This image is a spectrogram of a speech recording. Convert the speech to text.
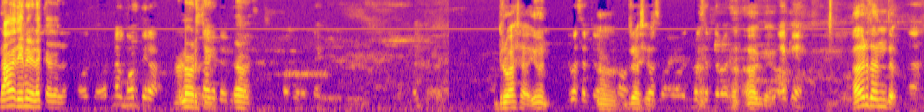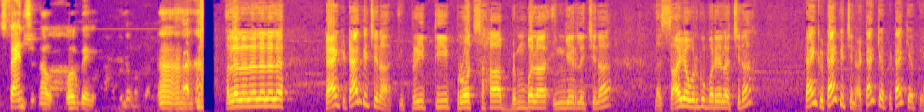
ನಾವದೇನು ಹೇಳಕ್ಕಾಗಲ್ಲ. ಓಕೆ ಒಟ್ನಲ್ಲಿ ನೋಡ್ತೀರಾ? ನೋಡ್ತೀವಿ. ಹಾ. ಧ್ರುವ ಸರ್ ಇವನ್. ಧ್ರುವ ಧ್ರುವ ಧ್ರುವ ಯಾಕೆ? ಅವ್ರದ್ದೊಂದು ಫ್ಯಾನ್ಸ್ ನಾವು ಹೋಗ್ಬೇಕು. ಹಾ, ಹಾ. ಅಲ್ಲಲ್ಲಲ್ಲಲ್ಲ ಟ್ಯಾಂಕ್ ಟ್ಯಾಂಕ್ ಇಚ್ಚಿನ ಈ ಪ್ರೀತಿ ಪ್ರೋತ್ಸಾಹ ಬೆಂಬಲ ಹಿಂಗೆ ಇರ್ಲಿ ಚಿನ್ನ. ನಾ ಸಾಯೋವರೆಗೂ ಬರೆಯಲ್ಲ ಹೆಚ್ಚಿನ ಟ್ಯಾಂಕ್ ಯು ಟ್ಯಾಂಕ್ ಇಚ್ಚಿನ ಟ್ಯಾಂಕ್ ಯಪ್ಪಿ ಟ್ಯಾಂಕ್ ಯಪ್ಪಿ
